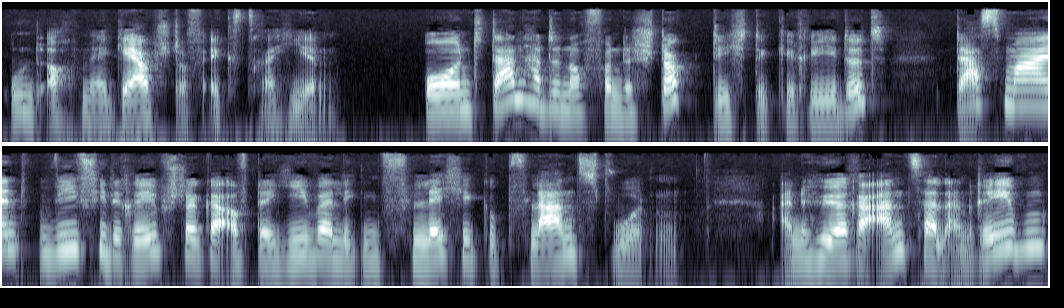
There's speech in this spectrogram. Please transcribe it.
und auch mehr Gerbstoff extrahieren. Und dann hat er noch von der Stockdichte geredet. Das meint, wie viele Rebstöcke auf der jeweiligen Fläche gepflanzt wurden. Eine höhere Anzahl an Reben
